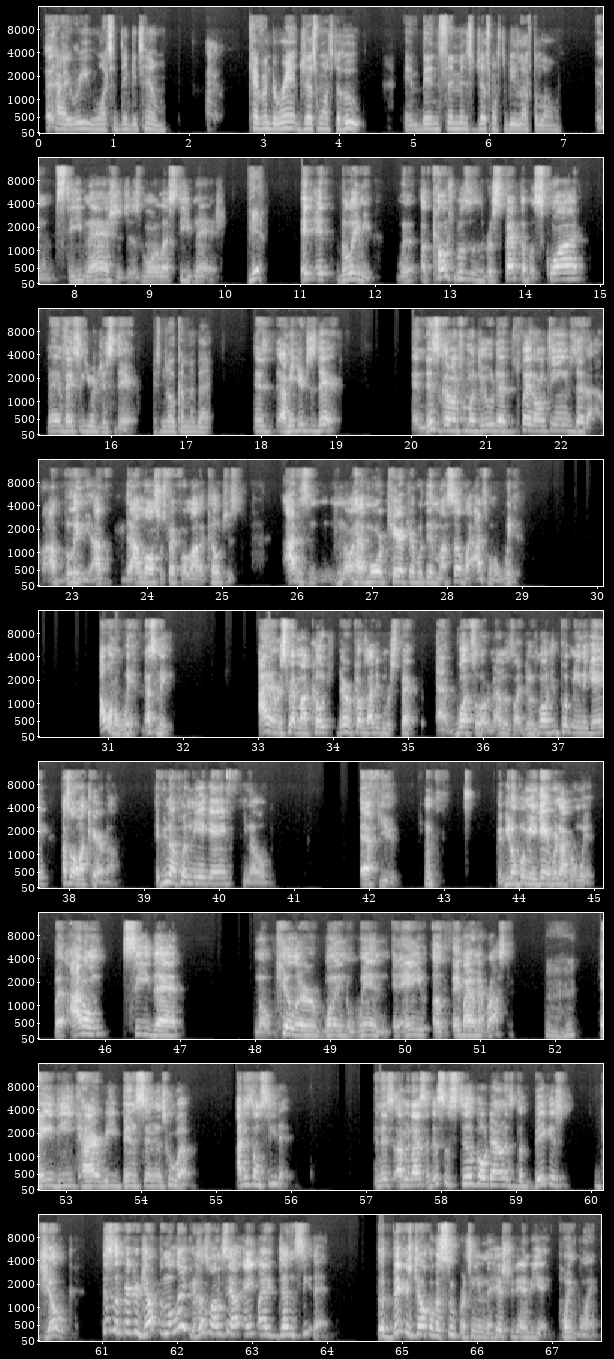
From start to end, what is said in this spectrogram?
Uh, Kyrie wants to think it's him. Kevin Durant just wants to hoop, and Ben Simmons just wants to be left alone and Steve Nash is just more or less Steve Nash. Yeah. It it believe me, when a coach loses the respect of a squad, man, basically you're just there. There's no coming back. There's I mean, you're just there. And this is coming from a dude that played on teams that I, I believe me, I I lost respect for a lot of coaches. I just you know have more character within myself. Like I just want to win. I want to win. That's me. I didn't respect my coach. There were coaches I didn't respect at whatsoever, man. I'm just like, dude, as long as you put me in the game, that's all I care about. If you're not putting me in a game, you know, F you. if you don't put me in a game, we're not gonna win. But I don't see that you know killer wanting to win in any of anybody on that roster. Mm-hmm. KD, Kyrie, Ben Simmons, whoever. I just don't see that. And this, I mean, like I said, this will still go down as the biggest joke. This is a bigger joke than the Lakers. That's why I don't see how anybody doesn't see that the biggest joke of a super team in the history of the NBA, point blank.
